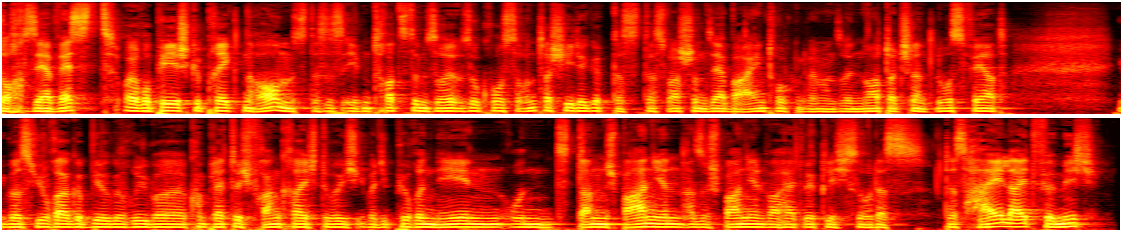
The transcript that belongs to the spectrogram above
doch sehr westeuropäisch geprägten Raums, dass es eben trotzdem so, so große Unterschiede gibt, das, das war schon sehr beeindruckend, wenn man so in Norddeutschland losfährt übers Juragebirge rüber, komplett durch Frankreich durch, über die Pyrenäen und dann Spanien. Also Spanien war halt wirklich so das, das Highlight für mich,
